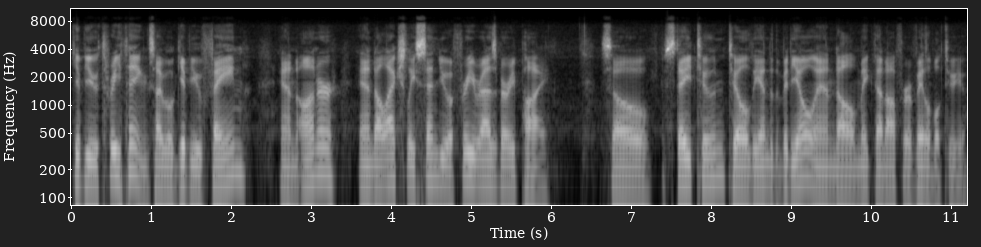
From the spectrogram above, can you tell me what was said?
give you three things. I will give you fame and honor, and I'll actually send you a free Raspberry Pi. So stay tuned till the end of the video and I'll make that offer available to you.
